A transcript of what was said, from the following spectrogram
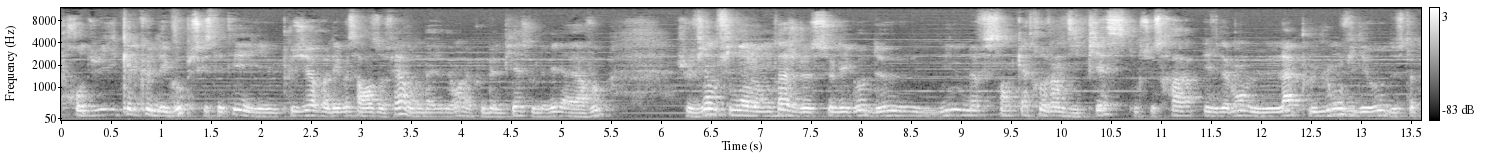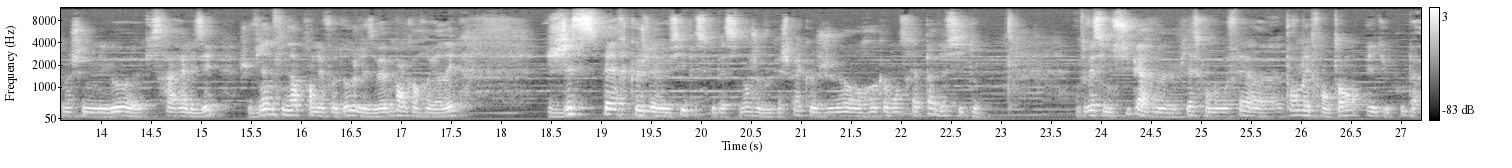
produit quelques Lego, puisque cet été il y a eu plusieurs Lego Star Wars offerts, donc bah, évidemment la plus belle pièce vous l'avez derrière vous. Je viens de finir le montage de ce Lego de 1990 pièces, donc ce sera évidemment la plus longue vidéo de stop motion Lego euh, qui sera réalisée. Je viens de finir de prendre les photos, je les ai même pas encore regardées. J'espère que je l'ai réussi parce que bah, sinon je vous cache pas que je recommencerai pas de sitôt. En tout cas c'est une superbe pièce qu'on m'a offert euh, pour mes 30 ans et du coup bah,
